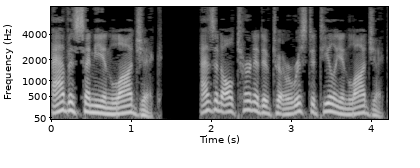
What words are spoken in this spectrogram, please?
Avicennian logic, as an alternative to Aristotelian logic.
